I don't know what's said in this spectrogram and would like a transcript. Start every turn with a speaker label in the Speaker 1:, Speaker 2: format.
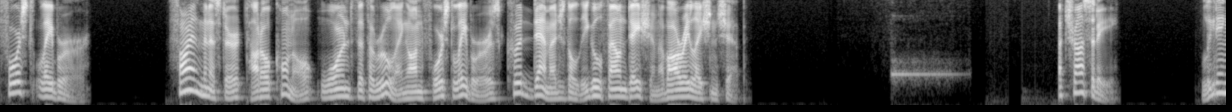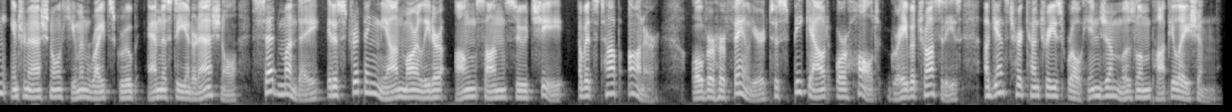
Speaker 1: Forced laborer. Foreign Minister Taro Kono warned that the ruling on forced laborers could damage the legal foundation of our relationship. Atrocity. Leading international human rights group Amnesty International said Monday it is stripping Myanmar leader Aung San Suu Kyi of its top honor over her failure to speak out or halt grave atrocities against her country's Rohingya Muslim population.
